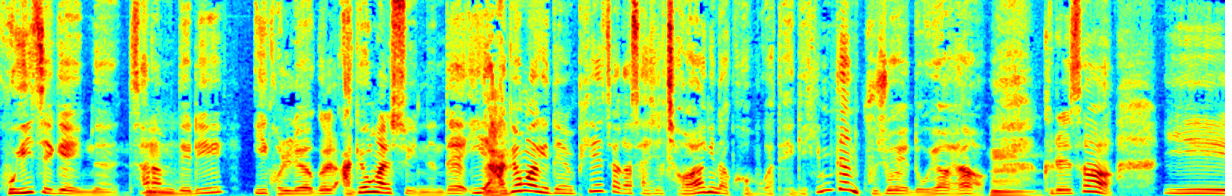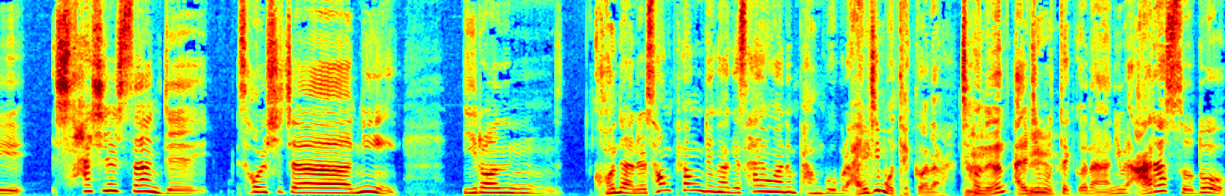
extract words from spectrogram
고위직에 있는 사람들이 음. 이 권력을 악용할 수 있는데 이 네. 악용하게 되면 피해자가 사실 저항이나 거부가 되기 힘든 구조에 놓여요. 음. 그래서 이 사실상 이제 서울시장이 이런 권한을 성평등하게 사용하는 방법을 알지 못했거나 저는 네. 알지 네. 못했거나 아니면 알았어도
